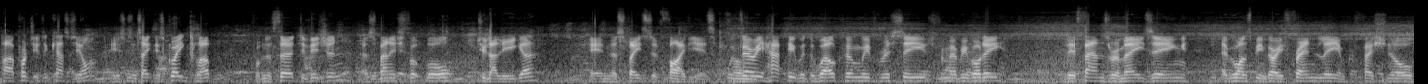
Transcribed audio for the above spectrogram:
Our project at Castellón is to take this great club from the third division of Spanish football to La Liga in the space of five years. We're very happy with the welcome we've received from everybody. The fans are amazing. Everyone's been very friendly and professional.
